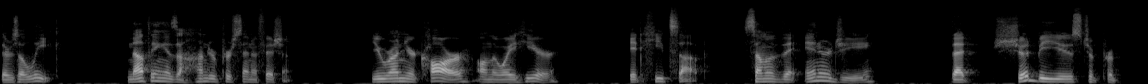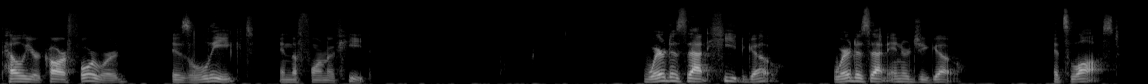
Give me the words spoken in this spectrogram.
there's a leak. Nothing is 100% efficient. You run your car on the way here, it heats up. Some of the energy that should be used to propel your car forward is leaked in the form of heat. Where does that heat go? Where does that energy go? It's lost.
